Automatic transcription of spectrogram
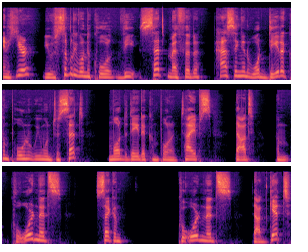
And here you simply want to call the set method, passing in what data component we want to set, mod data component types dot coordinates, second coordinates dot get,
